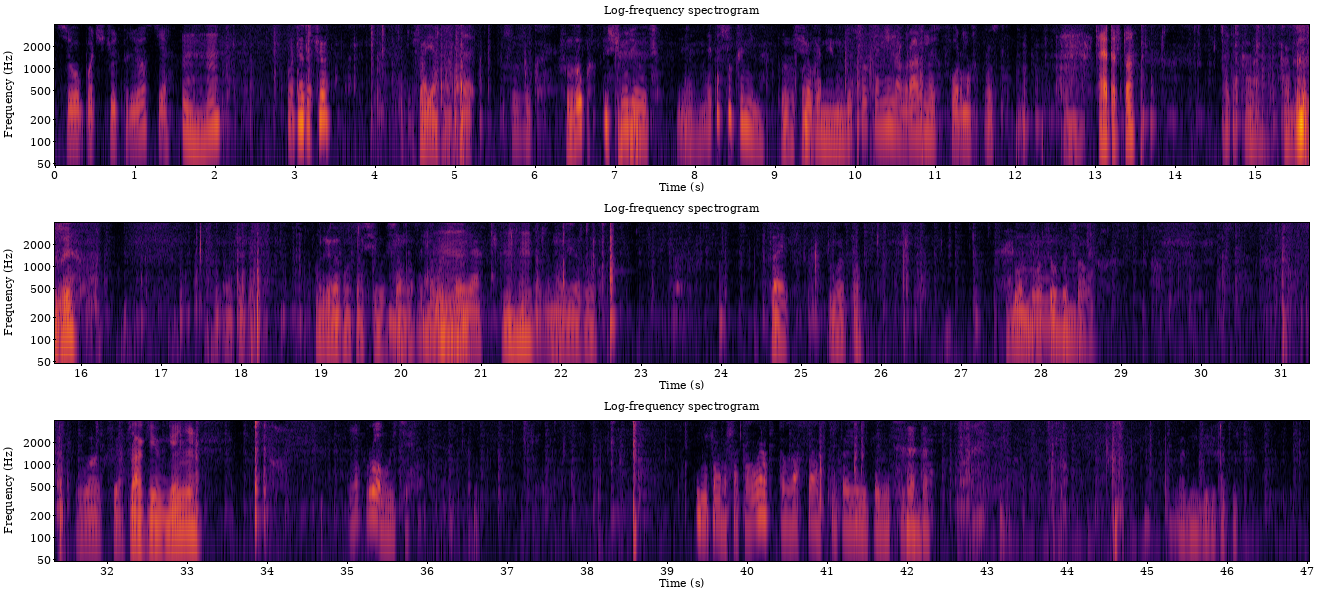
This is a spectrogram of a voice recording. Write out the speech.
всего по чуть-чуть привез тебе. Вот это что? Шая. Это шужук. Шужук? Из чего делается? Верно. Это все канина. Все конину, да? Все канина в разных формах просто. А это что? Это каза. Козы. Смотри, какой красивый сало. Это вот жая. Мгм. Даже нас. Наверное. Тает во рту. Бомба, вообще вот это сало. Вообще. Так, Евгений. Ну пробуйте. Утром шоколад, казахстанский поели, конечно. Одну деликатесу.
